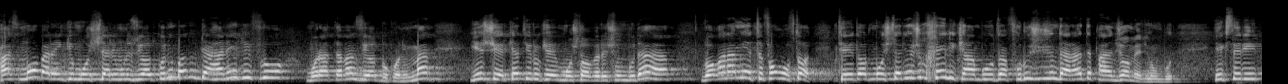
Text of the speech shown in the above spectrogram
پس ما برای اینکه مشتریمون رو زیاد کنیم باید اون دهنه قیف رو مرتبا زیاد بکنیم. من یه شرکتی رو که مشاورشون بودم واقعا همین اتفاق افتاد. تعداد مشتریاشون خیلی کم بود و فروششون در حد 5 میلیون بود. یک سری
